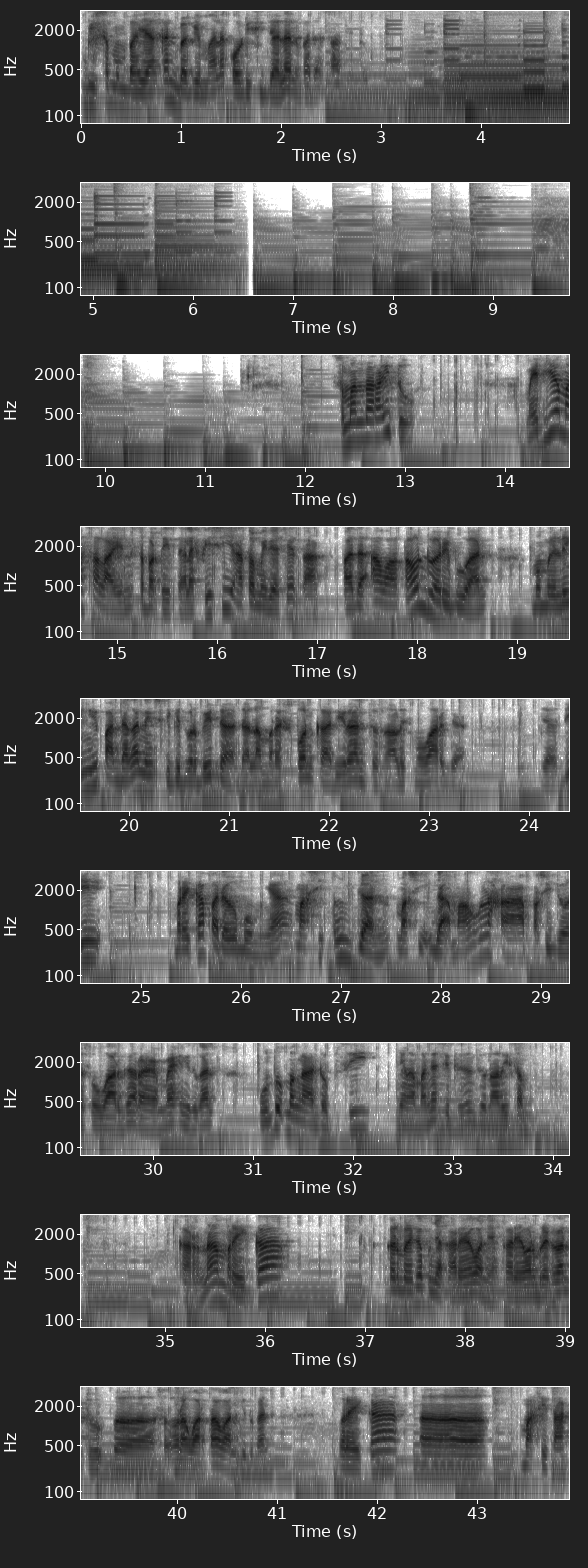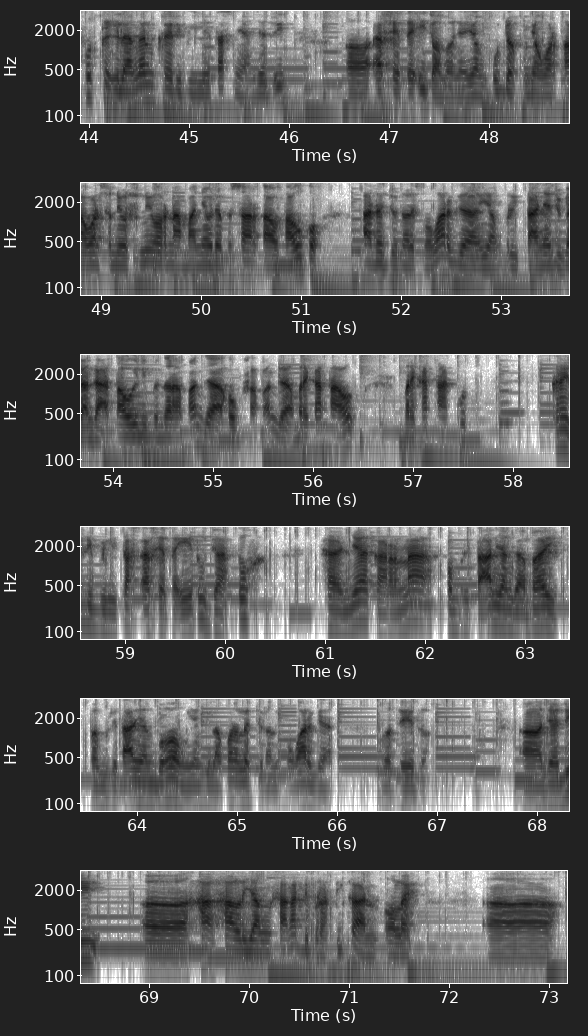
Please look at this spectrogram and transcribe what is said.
bisa membayangkan bagaimana kondisi jalan pada saat itu. Sementara itu, media massa lain seperti televisi atau media cetak pada awal tahun 2000-an memiliki pandangan yang sedikit berbeda dalam merespon kehadiran jurnalisme warga. Jadi, mereka pada umumnya masih enggan, masih nggak mau lah apa sih jurnalisme warga remeh gitu kan, untuk mengadopsi yang namanya citizen journalism. Karena mereka kan mereka punya karyawan ya, karyawan mereka kan seorang wartawan gitu kan mereka uh, masih takut kehilangan kredibilitasnya. Jadi uh, eh, RCTI contohnya yang udah punya wartawan senior-senior namanya udah besar, tahu-tahu kok ada jurnalisme warga yang beritanya juga nggak tahu ini benar apa nggak, hoax apa nggak. Mereka tahu, mereka takut kredibilitas RCTI itu jatuh hanya karena pemberitaan yang nggak baik, pemberitaan yang bohong yang dilakukan oleh jurnalisme warga seperti itu. Uh, jadi Eh, hal-hal uh, yang sangat diperhatikan oleh eh,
